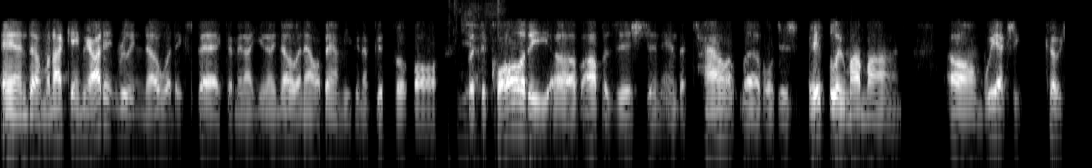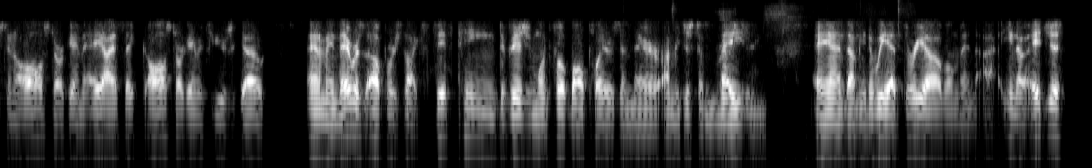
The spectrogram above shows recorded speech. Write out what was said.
And um, when I came here, I didn't really know what to expect. I mean, I you know, I know in Alabama you can have good football, yeah. but the quality of opposition and the talent level just it blew my mind um, we actually coached in an All Star game, AISA All Star game a few years ago, and I mean there was upwards like 15 Division One football players in there. I mean, just amazing. And I mean, we had three of them, and I, you know, it just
